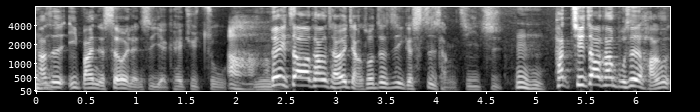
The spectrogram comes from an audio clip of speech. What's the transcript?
他是一般的社会人士也可以去租。啊，所以赵少康才会讲说这是一个市场机制。嗯，他其实赵少康不是好像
